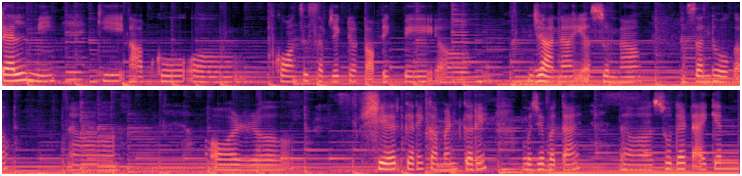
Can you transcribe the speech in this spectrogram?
tell me कि आपको uh, कौन से सब्जेक्ट या टॉपिक पे uh, जाना या सुनना पसंद होगा। Uh, और शेयर करें कमेंट करें मुझे बताएँ। So that I can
